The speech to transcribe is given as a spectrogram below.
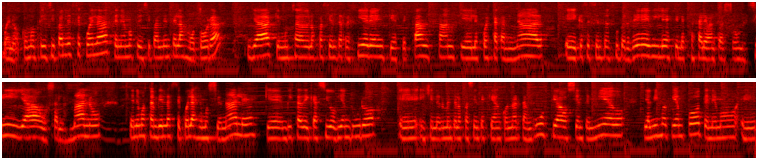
Bueno, como principales secuelas tenemos principalmente las motoras, ya que muchos de los pacientes refieren que se cansan, que les cuesta caminar, eh, que se sienten súper débiles, que les cuesta levantarse a una silla, usar las manos. Tenemos también las secuelas emocionales, que en vista de que ha sido bien duro, eh, generalmente los pacientes quedan con harta angustia o sienten miedo. Y al mismo tiempo tenemos eh,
